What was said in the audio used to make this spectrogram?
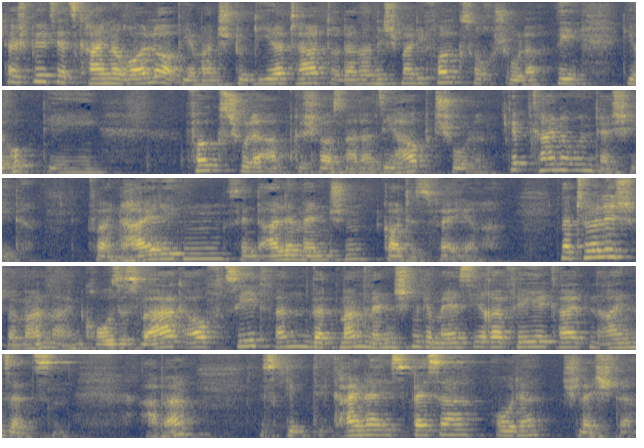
Da spielt es jetzt keine Rolle, ob jemand studiert hat oder noch nicht mal die Volkshochschule, die, die, die Volksschule abgeschlossen hat, also die Hauptschule. Es gibt keine Unterschiede. Für einen Heiligen sind alle Menschen Gottesverehrer. Natürlich, wenn man ein großes Werk aufzieht, dann wird man Menschen gemäß ihrer Fähigkeiten einsetzen. Aber es gibt, keiner ist besser oder schlechter.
